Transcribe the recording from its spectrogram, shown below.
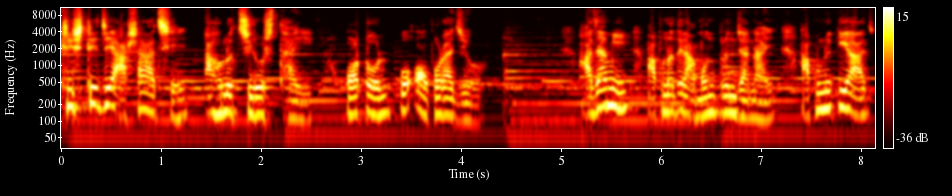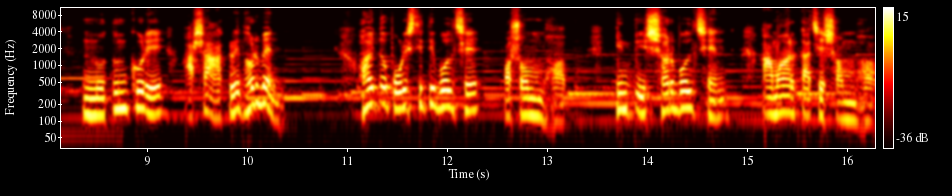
খ্রিস্টে যে আশা আছে, তা হলো চিরস্থায়ী, অটল ও অপরাজেয়। আজ আমি আপনাদের আমন্ত্রণ জানাই, আপনি কি আজ নতুন করে আশা আঁকড়ে ধরবেন? হয়তো পরিস্থিতি বলছে, অসম্ভব। কিন্তু ঈশ্বর বলছেন, আমার কাছে সম্ভব।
